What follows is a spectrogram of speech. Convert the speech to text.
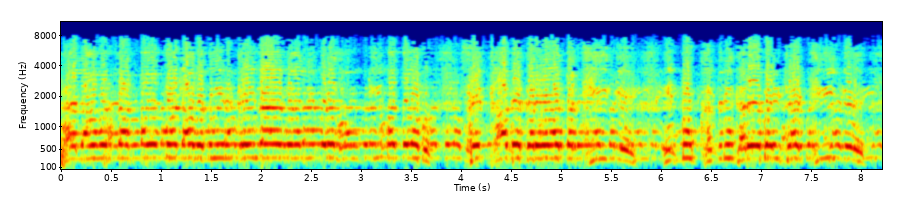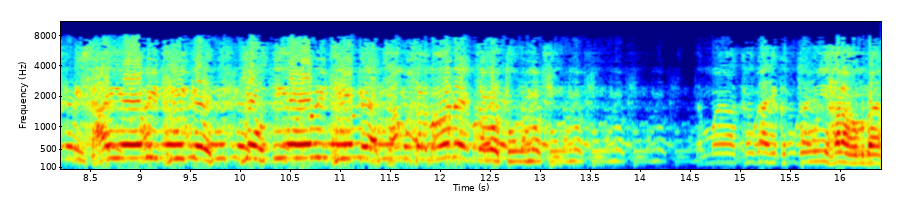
پھیلاون دا تا بڑا وزیر کہندا ہے، میں لبرل ہوں، کی مطلب؟ سکھا دے کرے تے ٹھیک ہے۔ ہندو کھتری گھرے بیٹھا ٹھیک ہے۔ عیسائی ہے بھی ٹھیک ہے، یہودی ہے بھی ٹھیک ہے۔ اچھا مسلمان ہے، چلو تو بھی ٹھیک۔ ہے میں آخا گا ایک تو ہی حرام دا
